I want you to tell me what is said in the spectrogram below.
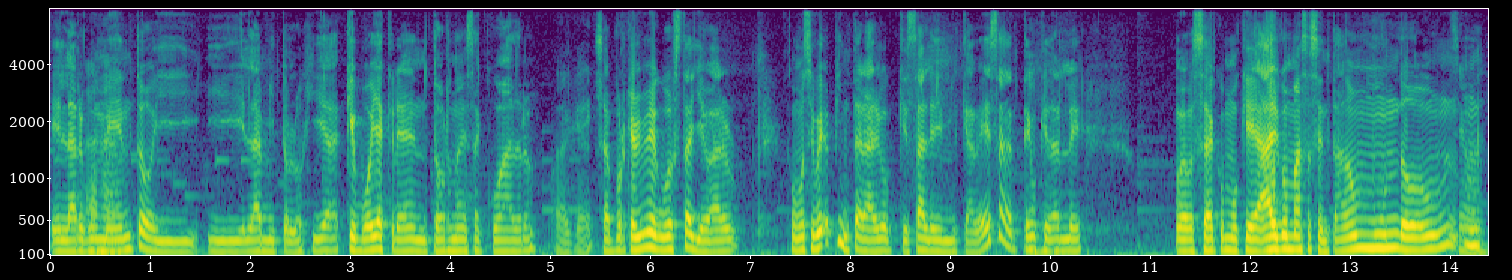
el argumento y, y la mitología que voy a crear en torno a ese cuadro. O sea, porque a mí me gusta llevar, como si voy a pintar algo que sale de mi cabeza, tengo que darle, o sea, como que algo más asentado, un mundo, un- Sí, un- man.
